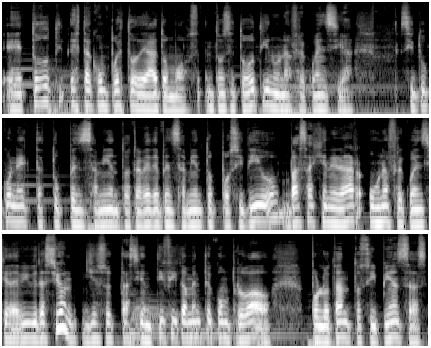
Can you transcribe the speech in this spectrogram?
eh, todo está compuesto de átomos, entonces todo tiene una frecuencia. Si tú conectas tus pensamientos a través de pensamientos positivos, vas a generar una frecuencia de vibración y eso está científicamente comprobado. Por lo tanto, si piensas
